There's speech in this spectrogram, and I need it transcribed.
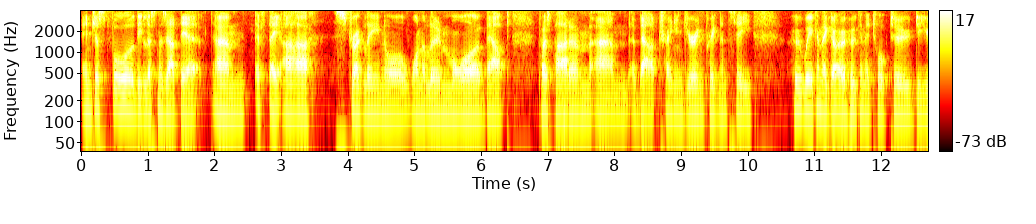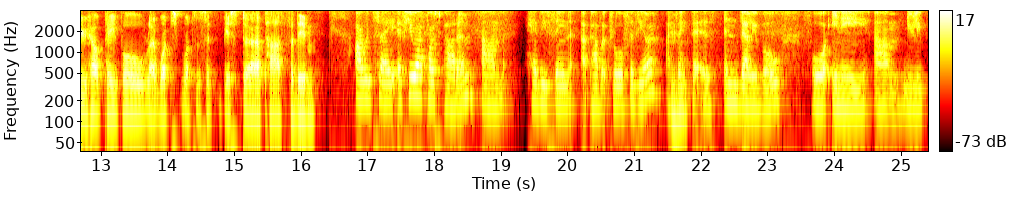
and just for the listeners out there, um, if they are struggling or want to learn more about postpartum, um, about training during pregnancy, who where can they go? Who can they talk to? Do you help people? Like, what's what's the best uh, path for them? I would say if you are postpartum, um, have you seen a pelvic floor physio? I think that is invaluable for any um, newly,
